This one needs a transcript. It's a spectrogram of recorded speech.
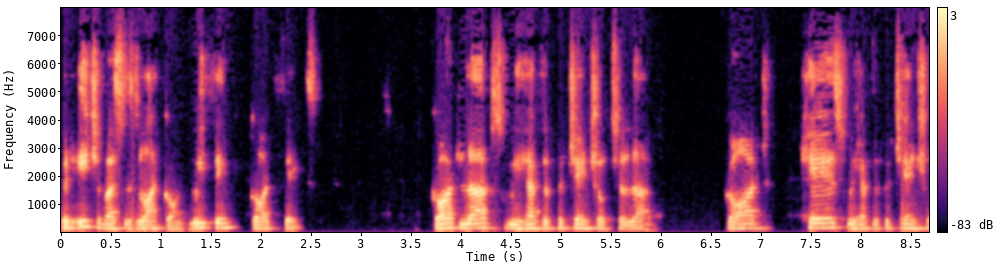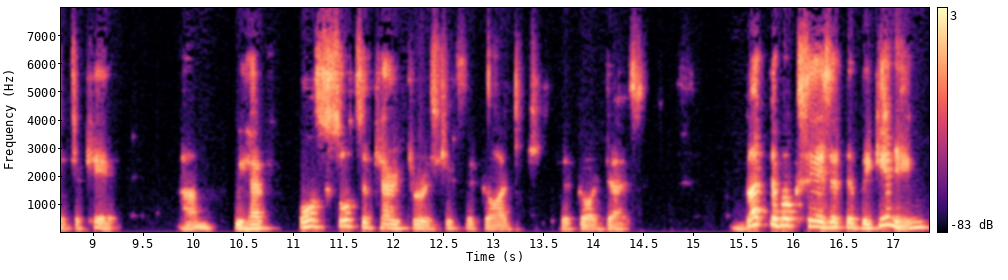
But each of us is like God. We think, God thinks. God loves, we have the potential to love. God cares, we have the potential to care. Um, we have all sorts of characteristics that God that God does. But the book says at the beginning,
